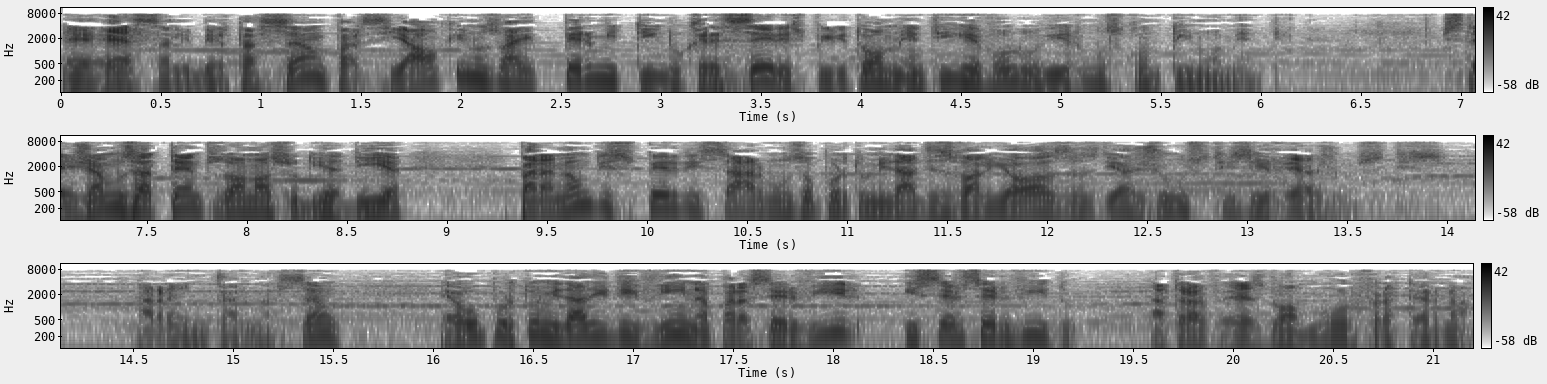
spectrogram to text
É essa libertação parcial que nos vai permitindo crescer espiritualmente e evoluirmos continuamente. Estejamos atentos ao nosso dia a dia para não desperdiçarmos oportunidades valiosas de ajustes e reajustes. A reencarnação é a oportunidade divina para servir e ser servido através do amor fraternal.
